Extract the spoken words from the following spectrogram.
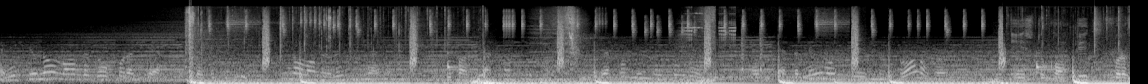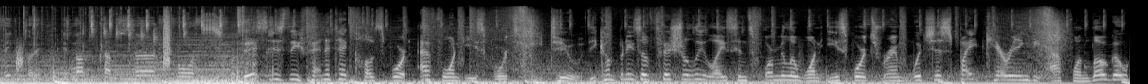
And if you no longer go for a test easy, you no longer risk that. This is the Fanatec ClubSport F1 Esports V2, the company's officially licensed Formula 1 esports rim, which despite carrying the F1 logo,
